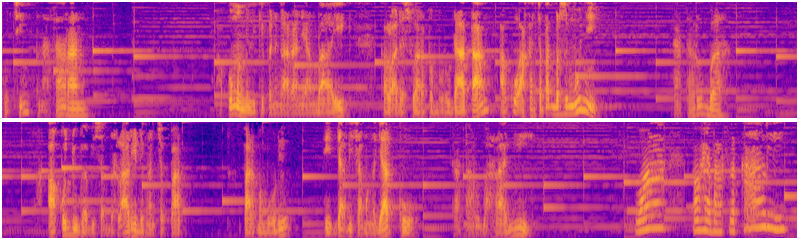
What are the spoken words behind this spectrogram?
kucing penasaran. Aku memiliki pendengaran yang baik. Kalau ada suara pemburu datang, aku akan cepat bersembunyi. Kata Rubah. Aku juga bisa berlari dengan cepat. Para pemburu tidak bisa mengejarku. Kata Rubah lagi. Wah, kau hebat sekali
